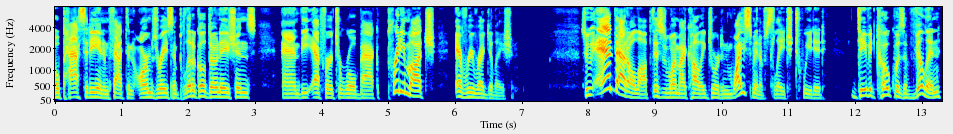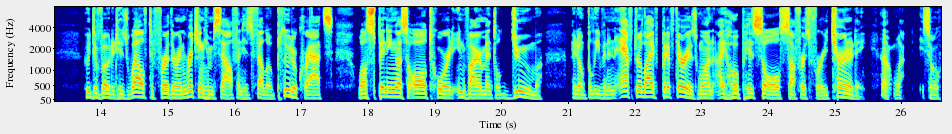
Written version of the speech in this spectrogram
opacity, and in fact, an arms race in political donations, and the effort to roll back pretty much every regulation. So you add that all up. This is why my colleague Jordan Weissmann of Slate tweeted David Koch was a villain who devoted his wealth to further enriching himself and his fellow plutocrats while spinning us all toward environmental doom. I don't believe in an afterlife, but if there is one, I hope his soul suffers for eternity. Oh, what? So,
